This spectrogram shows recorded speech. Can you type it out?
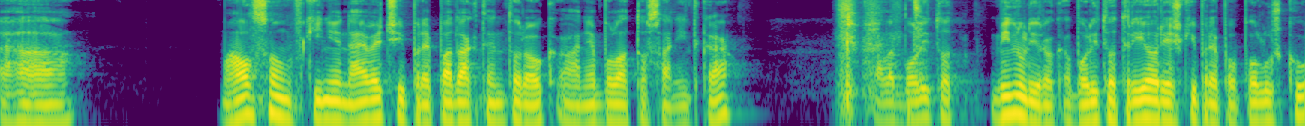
Uh, mal som v kine najväčší prepadák tento rok a nebola to sanitka, ale boli to minulý rok a boli to tri oriešky pre popolušku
